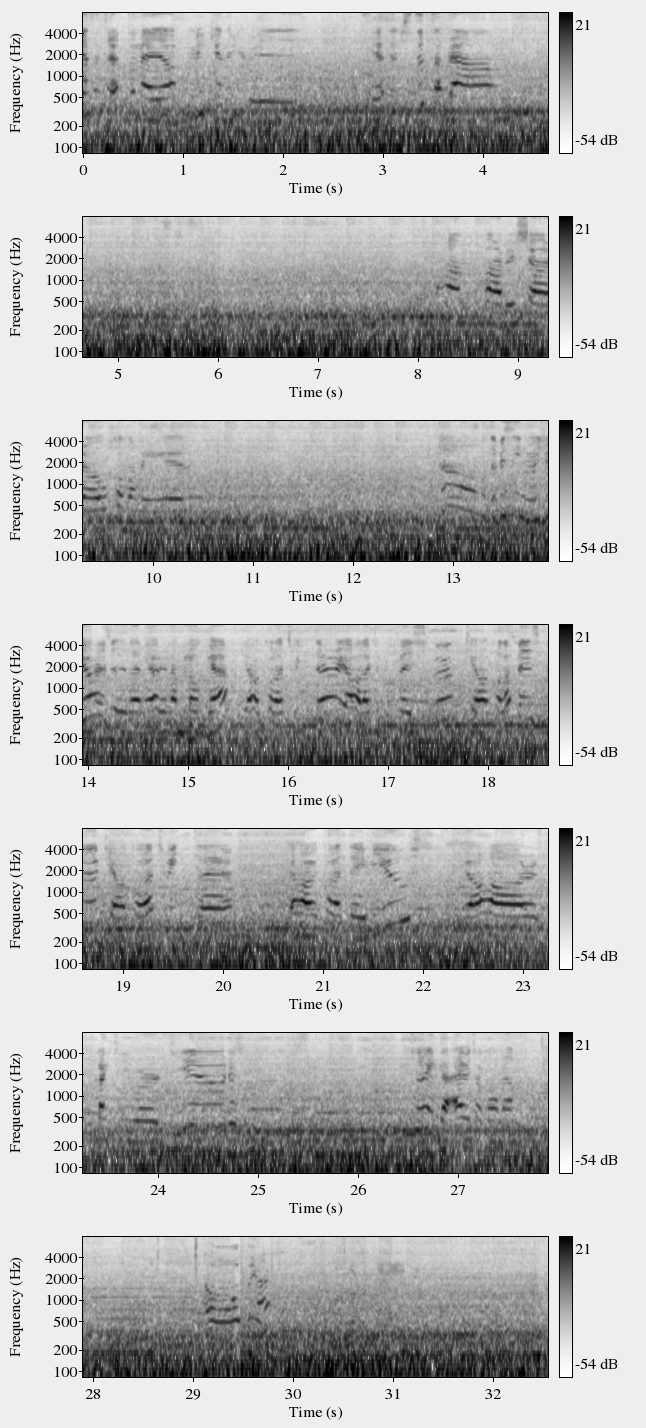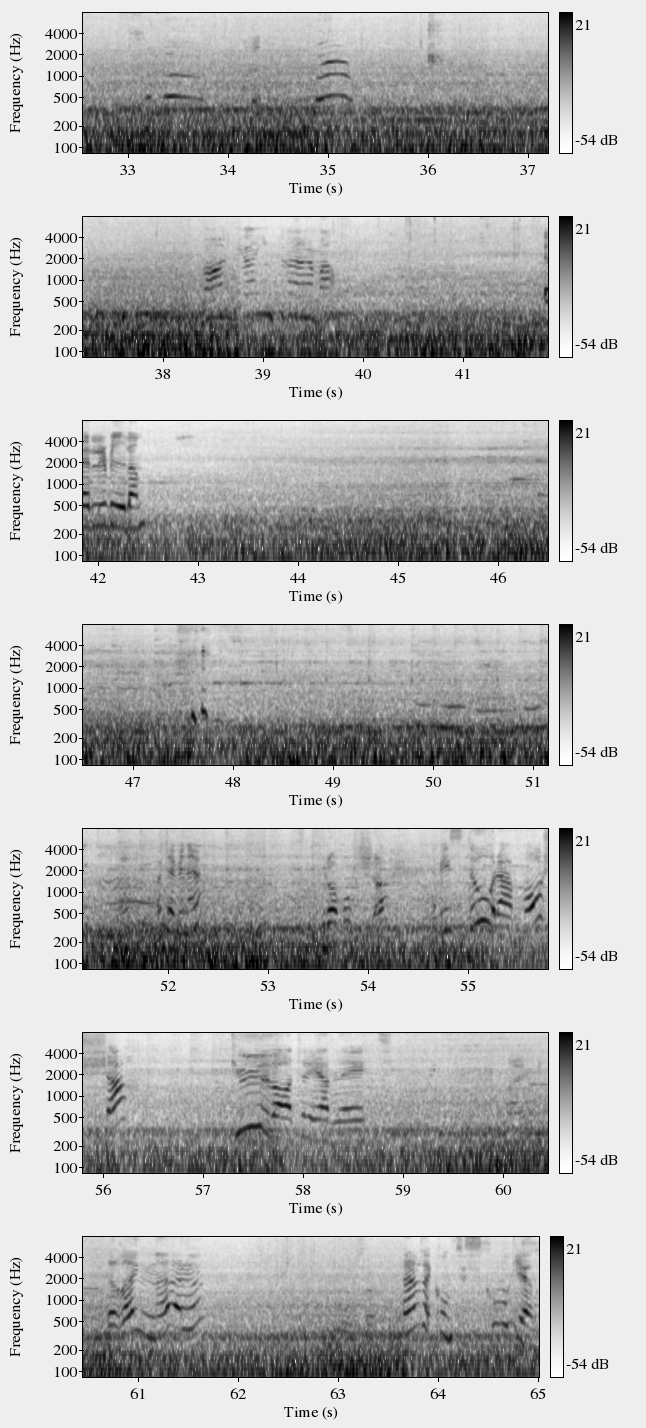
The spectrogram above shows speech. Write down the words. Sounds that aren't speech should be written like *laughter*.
ganska trött på mig, jag har för mycket energi. Så jag typ studsar fram. Och han bara vill köra och komma med. Det finns inget att göra i bilen. Jag har redan bloggat, jag har kollat Twitter, jag har lagt upp på Facebook, jag har kollat Facebook, jag har kollat Twitter, jag har kollat Dayviews, jag har lagt keyword ljud. Så ringde jag, nej vi tar kameran. Åh, det här. Va? Jag är inte där hemma. Eller i bilen. *laughs* Vart är vi nu? Stora Forsa. Vi är i Stora Forsa. Gud vad trevligt. Nej, Det regnar. Åsa. Det här är en sån här konstig skog igen.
